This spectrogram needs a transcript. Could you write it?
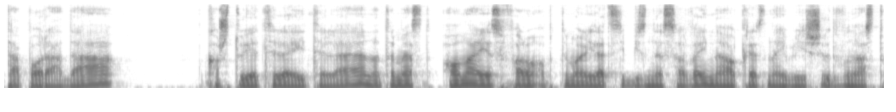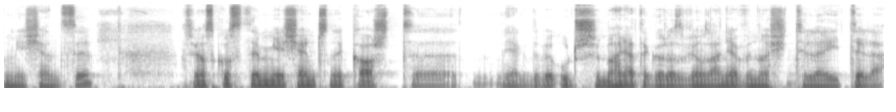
ta porada kosztuje tyle i tyle, natomiast ona jest formą optymalizacji biznesowej na okres najbliższych 12 miesięcy. W związku z tym miesięczny koszt e, jak gdyby utrzymania tego rozwiązania wynosi tyle i tyle.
